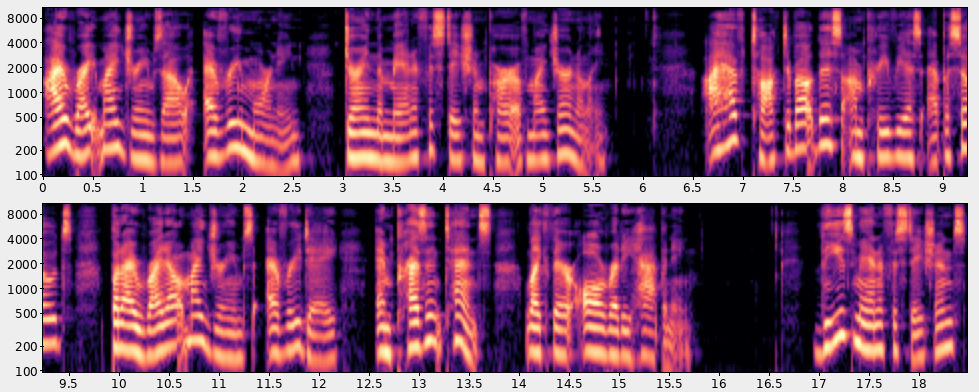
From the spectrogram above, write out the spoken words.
I write my dreams out every morning during the manifestation part of my journaling. I have talked about this on previous episodes, but I write out my dreams every day in present tense like they're already happening. These manifestations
